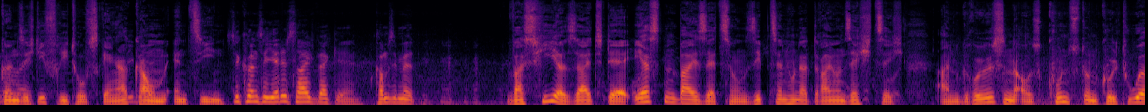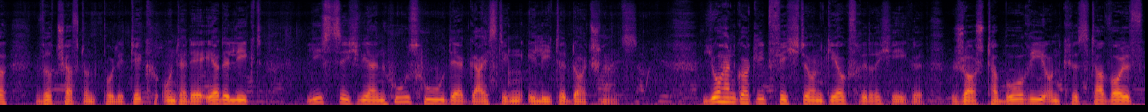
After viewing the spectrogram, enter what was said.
können sich die Friedhofsgänger kaum entziehen. Sie können Sie jederzeit weggehen. Kommen Sie mit. Was hier seit der ersten Beisetzung 1763 an Größen aus Kunst und Kultur, Wirtschaft und Politik unter der Erde liegt, liest sich wie ein Who's Who der geistigen Elite Deutschlands. Johann Gottlieb Fichte und Georg Friedrich Hegel, Georges Tabori und Christa Wolf,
